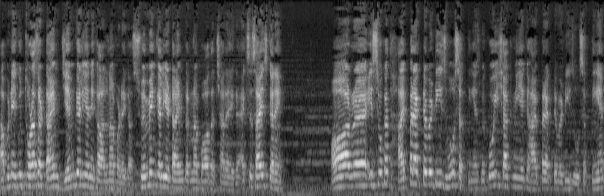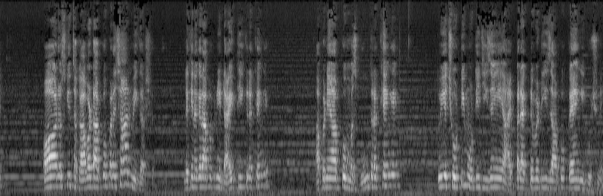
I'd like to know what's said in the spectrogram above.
अपने कुछ थोड़ा सा टाइम जिम के लिए निकालना पड़ेगा स्विमिंग के लिए टाइम करना बहुत अच्छा रहेगा एक्सरसाइज करें। और इस वक्त हाइपर एक्टिविटीज़ हो सकती हैं, इसमें कोई शक नहीं है कि हाइपर एक्टिविटीज़ हो सकती हैं, और उसकी थकावट आपको परेशान भी कर सकती है लेकिन अगर आप अपनी डाइट ठीक रखेंगे, अपने आप को मज़बूत रखेंगे तो ये छोटी मोटी चीज़ें, ये हाइपर एक्टिविटीज़ आपको कहेंगी कुछ नहीं।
